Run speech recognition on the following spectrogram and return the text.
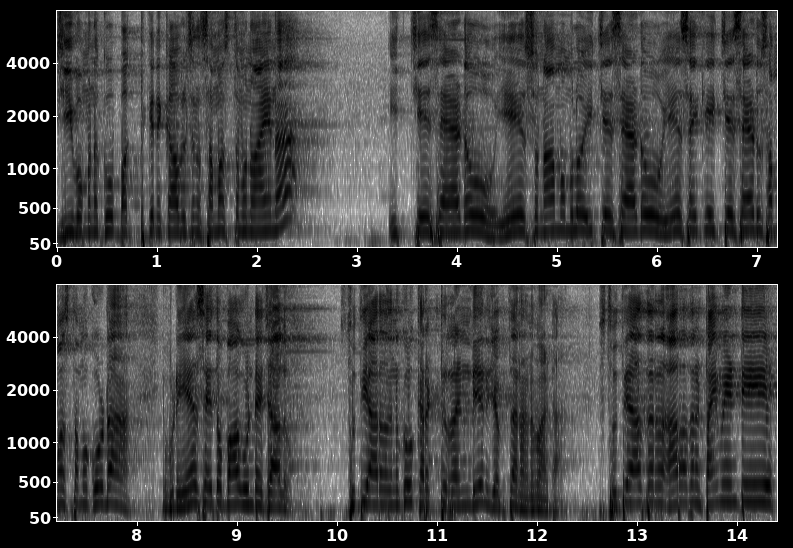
జీవమునకు భక్తికి కావలసిన సమస్తమును ఆయన ఇచ్చేశాడు. ఏ సునామములో ఇచ్చేశాడు. ఏ సైకి ఇచ్చేశాడు సమస్తము కూడా. ఇప్పుడు ఏ సైతో బాగుంటే చాలు. స్థుతి ఆరాధనకు కరెక్ట్ రండి అని చెప్తాను అనమాట స్థుతి ఆరాధన ఆరాధన టైం ఏంటి?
